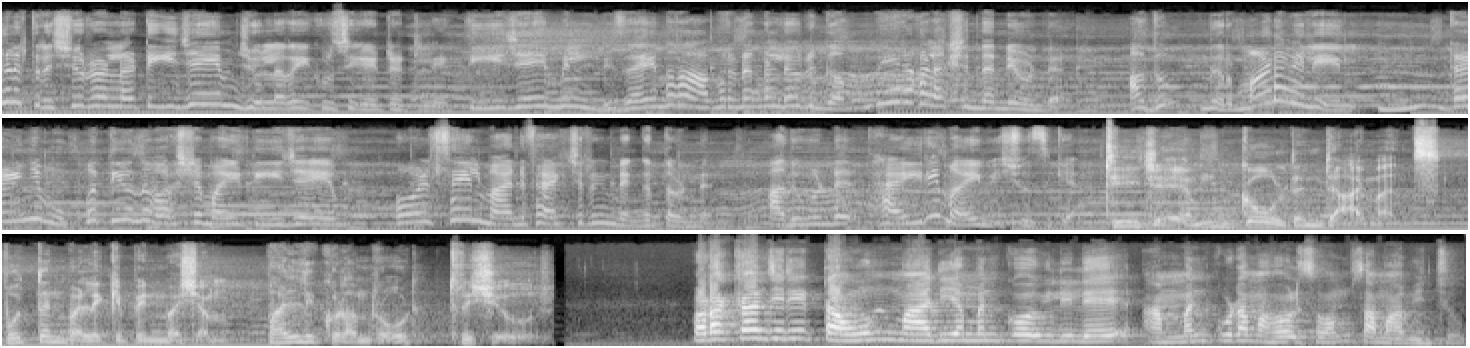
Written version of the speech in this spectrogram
നിങ്ങൾ തൃശ്ശൂരുള്ള ടി ജെ എം ജ്വല്ലറിയെ കുറിച്ച് കേട്ടിട്ടില്ലേ? ടി ജെ എമ്മിൽ ഡിസൈനർ ആഭരണങ്ങളുടെ ഒരു ഗംഭീര കളക്ഷൻ തന്നെയുണ്ട്. അതും നിർമ്മാണ വിലയിൽ. കഴിഞ്ഞ മുപ്പത്തിയൊന്ന് വർഷമായി T J M wholesale manufacturing രംഗത്തുണ്ട്. അതുകൊണ്ട് ധൈര്യമായി വിശ്വസിക്കാം. T J M golden diamonds പുത്തൻപള്ളിക്ക് പിൻവശം പള്ളിക്കുളം റോഡ് തൃശൂർ വടക്കാഞ്ചേരി ടൗൺ മാരിയമ്മൻ കോവിലിലെ അമ്മൻകുട മഹോത്സവം സമാപിച്ചു.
